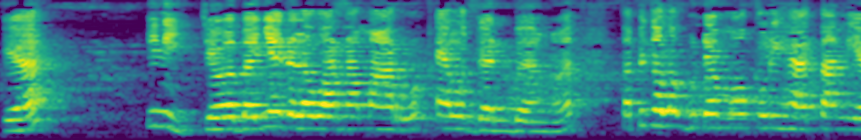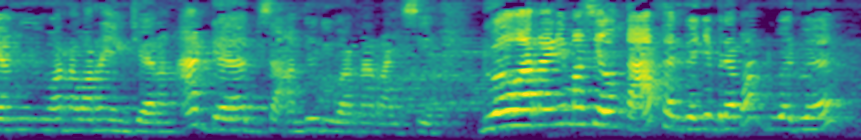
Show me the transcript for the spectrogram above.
ya. Ini jawabannya adalah warna marun elegan banget tapi kalau Bunda mau kelihatan yang warna-warna yang jarang ada, bisa ambil di warna Raisin. Dua warna ini masih lengkap, harganya berapa? Dua-dua?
